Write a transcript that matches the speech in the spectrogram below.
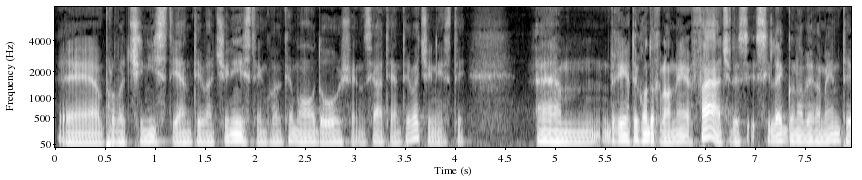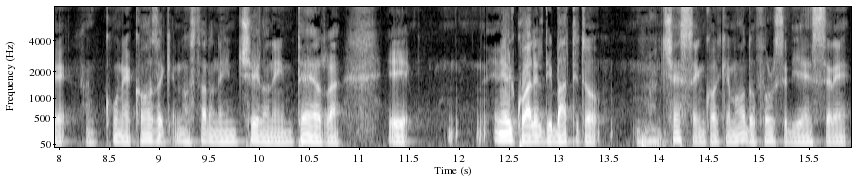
eh, pro vaccinisti e antivaccinisti in qualche modo, o scienziati antivaccinisti, ehm, rendete conto che non è facile, si, si, leggono veramente alcune cose che non stanno né in cielo né in terra e, e nel quale il dibattito cessa in qualche modo forse di essere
